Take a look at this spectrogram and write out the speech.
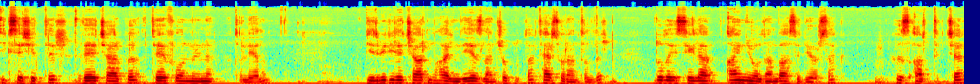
x eşittir v çarpı t formülünü hatırlayalım. Birbiriyle çarpım halinde yazılan çokluklar ters orantılıdır. Dolayısıyla aynı yoldan bahsediyorsak hız arttıkça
